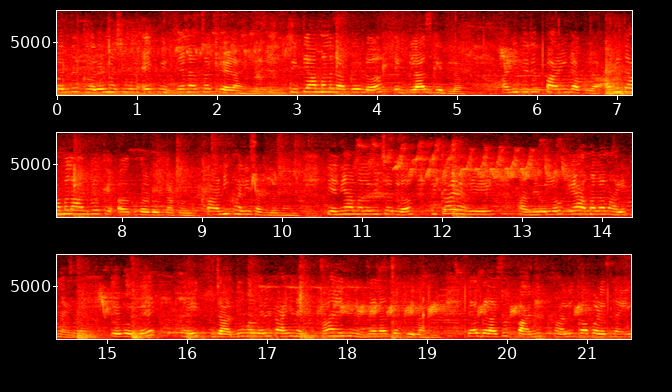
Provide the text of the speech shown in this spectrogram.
पण ते खरे नसून एक विज्ञानाचा खेळ आहे. तिथे आम्हाला दाखवलं एक ग्लास घेतलं आणि त्याच्यात पाणी टाकलं आणि ते आम्हाला आडवं के करून दाखवलं. पाणी खाली सांडलं नाही. त्याने आम्हाला विचारलं की काय आहे? आम्ही बोललो हे आम्हाला माहीत नाही. ते बोलले हा एक जादू वगैरे काही नाही. हा एक विज्ञानाचा खेळ आहे. त्या ग्लासात पाणी खाली का पडत नाही?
